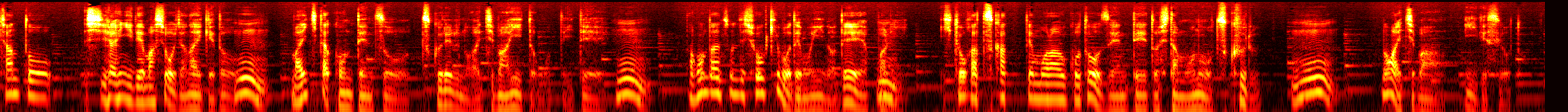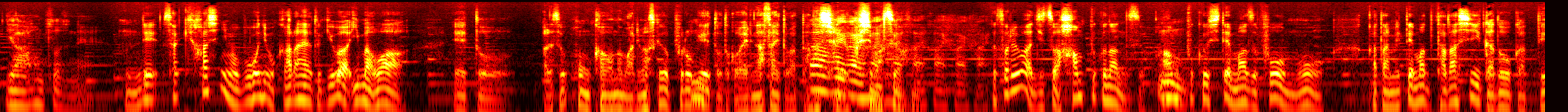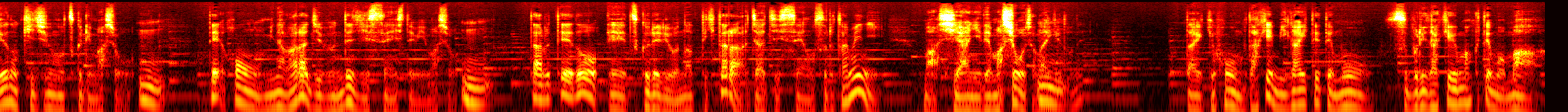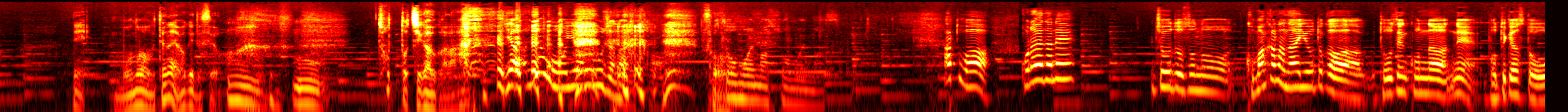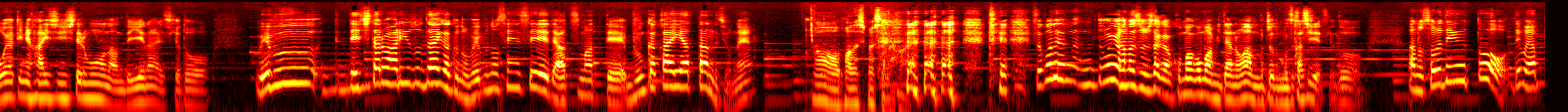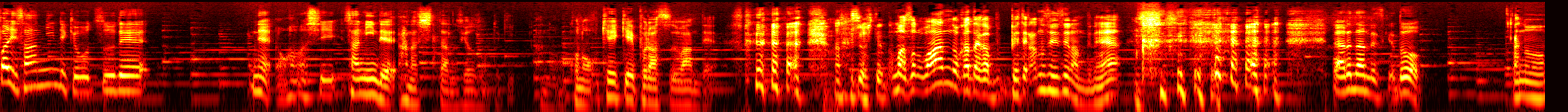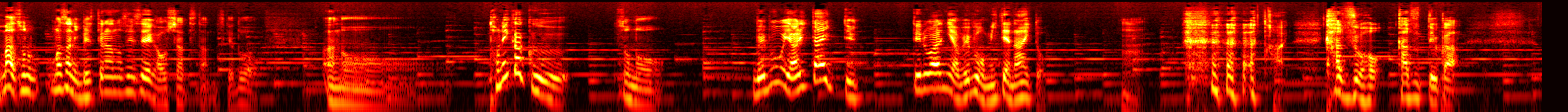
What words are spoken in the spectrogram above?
ちゃんと試合に出ましょうじゃないけど、うん。まあ、生きたコンテンツを作れるのが一番いいと思っていてうん。本当にそれで小規模でもいいのでやっぱうん。り人が使ってもらうことを前提としたものを作るうん。のが一番いいですよと。いや本当ですね。でさっき箸にも棒にもかからない時は今はえっ、とあれですよ本買うのもありますけどプロゲートとかをやりなさいとかって話をよくしますよ。それは実は反復なんですよ、うん反復してまずフォームを固めてまず正しいかどうかっていうのを基準を作りましょう。うん。で本を見ながら自分で実践してみましょう。うん。である程度、えー作れるようになってきたらじゃあ実践をするために、まあ、試合に出ましょうじゃないけどね、打撃フォームだけ磨いてても素振りだけ上手くてもまあね物は打てないわけですよ、うん。ちょっと違うかな。うんいやでもいやそうじゃないですか。そう。そう思いますそう思います。あとはこの間ねちょうどその細かな内容とかは当然こんなねポッドキャストを公に配信してるものなんで言えないですけどウェブデジタルハリウッド大学のウェブの先生で集まって分科会やったんですよね。ああお話しましたね。はい。でそこでどういう話をしたかこまごまみたいなのはもうちょっと難しいですけどあのそれで言うとでもやっぱり3人で共通でねお話3人で話してたんですけどその時あのこの KK プラス1で 話をしてるまあそのワンの方がベテランの先生なんでね。あれなんですけどあのまあそのまさにベテランの先生がおっしゃってたんですけどあのとにかくそのウェブをやりたいって言ってる割にはウェブを見てないと。うん。はい。数を数っていうか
